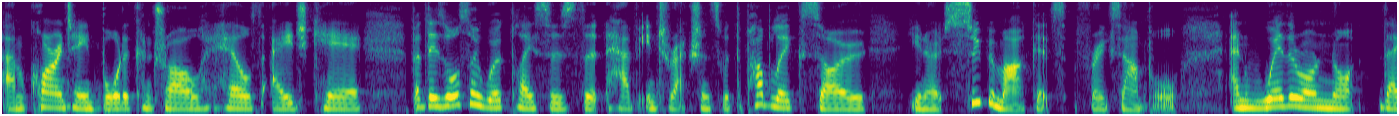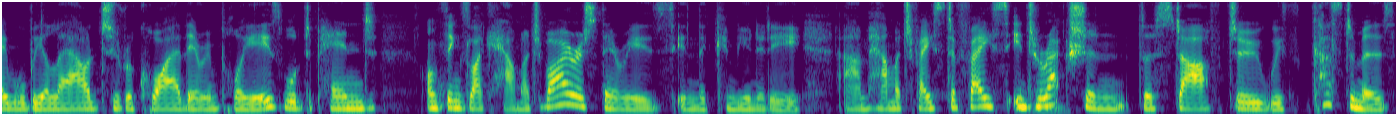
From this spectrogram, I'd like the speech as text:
um, quarantine, border control, health, aged care. But there's also workplaces that have interactions with the public. So, you know, supermarkets, for example, and whether or not they will be allowed to require their employees will depend on things like how much virus there is in the community, um, how much face to face interaction the staff do with customers.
